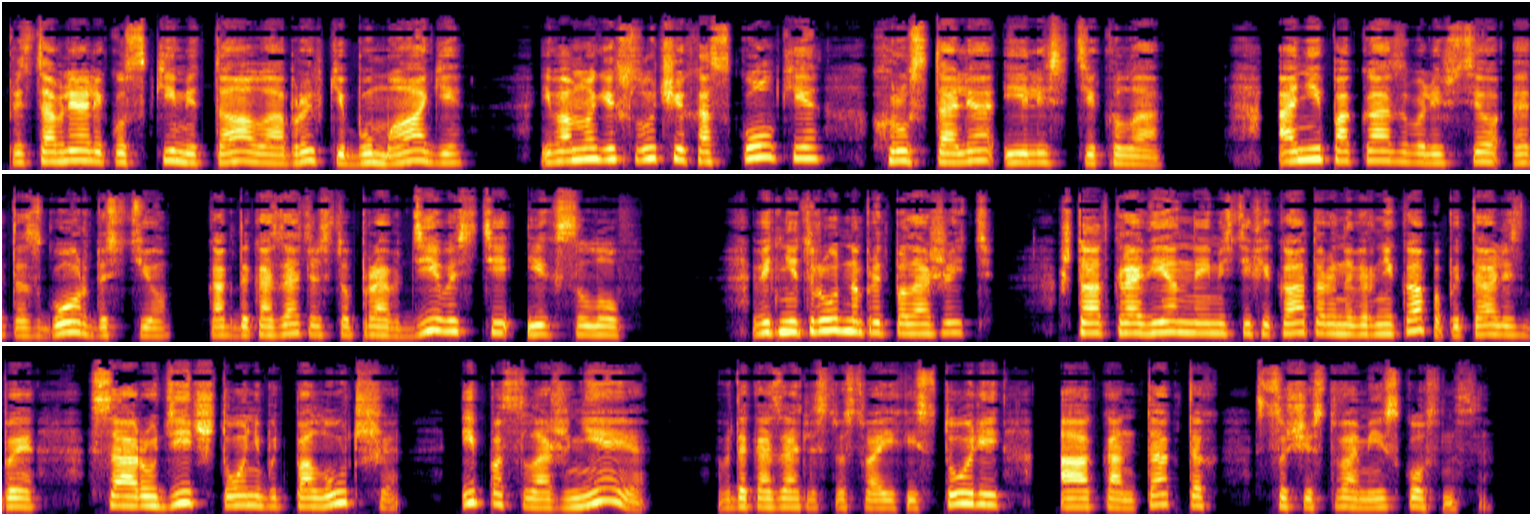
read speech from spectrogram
представляли куски металла, обрывки бумаги и во многих случаях осколки хрусталя или стекла. Они показывали все это с гордостью, как доказательство правдивости их слов. Ведь нетрудно предположить, что откровенные мистификаторы наверняка попытались бы соорудить что-нибудь получше и посложнее в доказательство своих историй о контактах с существами из космоса.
